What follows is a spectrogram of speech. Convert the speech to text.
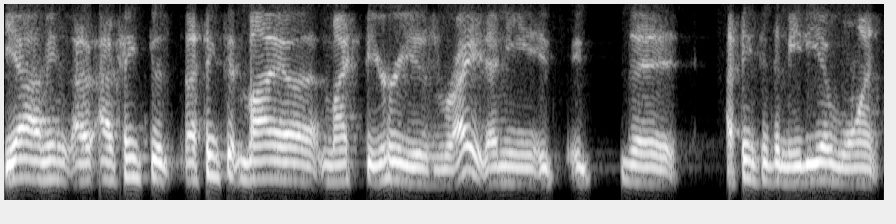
Yeah, I mean, I, I think that I think that my uh, my theory is right. I mean, it, it, the I think that the media wants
